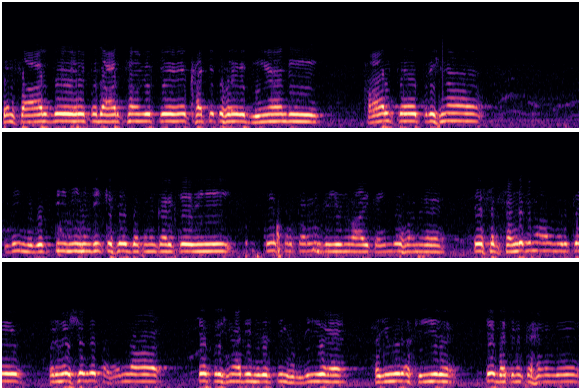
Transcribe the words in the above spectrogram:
ਸੰਸਾਰ ਦੇ ਪਦਾਰਥਾਂ ਵਿੱਚ ਖਚਿਤ ਹੋਏ ਜੀਵਾਂ ਦੀ ਹਾਲਤ ਕ੍ਰਿਸ਼ਨ ਦੀ ਨਿਵਰਤੀ ਨਹੀਂ ਹੁੰਦੀ, ਕਿਸੇ ਯਤਨ ਕਰਕੇ ਵੀ ਇਹ ਪ੍ਰਕਰਨ ਗਰੀਬ ਨਾਲ ਕਹਿੰਦੇ ਹਨ। ਤੇ ਸਤਸੰਗਤ ਨਾਲ ਮਿਲ ਕੇ ਪਰਮੇਸ਼ਰ ਦੇ ਭਜਨ ਨਾਲ ਇਹ ਤ੍ਰਿਸ਼ਨਾ ਦੀ ਨਿਵਰਤੀ ਹੁੰਦੀ ਹੈ। ਹਜੂਰ ਅਖੀਰ ਇਹ ਬਚਨ ਕਹਿਣਗੇ।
